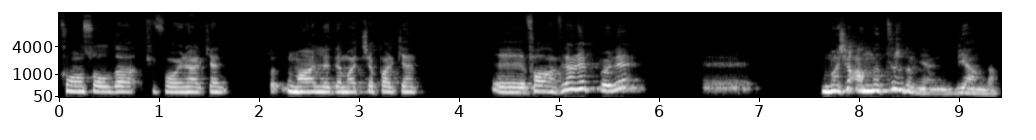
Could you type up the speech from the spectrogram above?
konsolda FIFA oynarken mahallede maç yaparken e, falan filan hep böyle e, maçı anlatırdım yani bir yandan.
